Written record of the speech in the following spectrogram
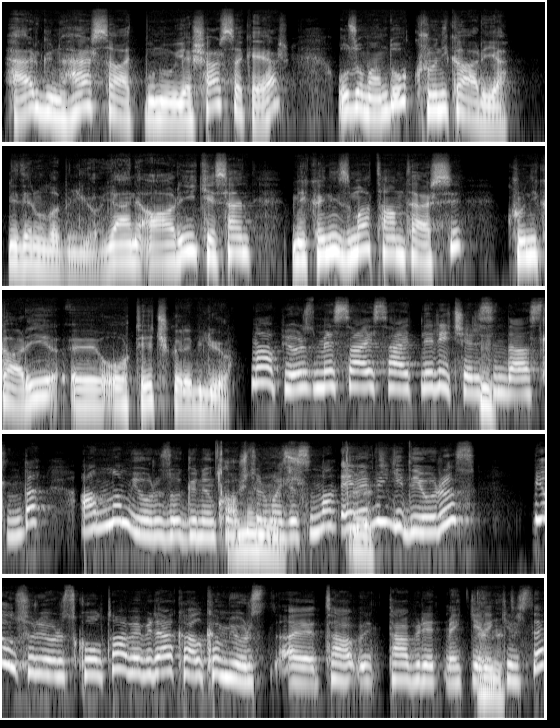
her gün her saat bunu yaşarsak eğer o zaman da o kronik ağrıya neden olabiliyor. Yani ağrıyı kesen mekanizma tam tersi kronik ağrıyı e, ortaya çıkarabiliyor. Ne yapıyoruz? Mesai saatleri içerisinde aslında anlamıyoruz o günün koşturmacasından. Eve Evet. bir gidiyoruz, bir oturuyoruz koltuğa ve bir daha kalkamıyoruz e, ta- tabir etmek gerekirse.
